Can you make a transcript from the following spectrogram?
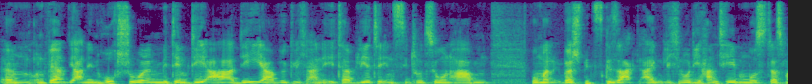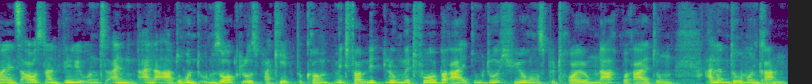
Ähm, und während wir an den Hochschulen mit dem DAAD ja wirklich eine etablierte Institution haben, wo man überspitzt gesagt eigentlich nur die Hand heben muss, dass man ins Ausland will und ein, eine Art rundum sorglos Paket bekommt mit Vermittlung, mit Vorbereitung, Durchführungsbetreuung, Nachbereitung, allem drum und dran.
